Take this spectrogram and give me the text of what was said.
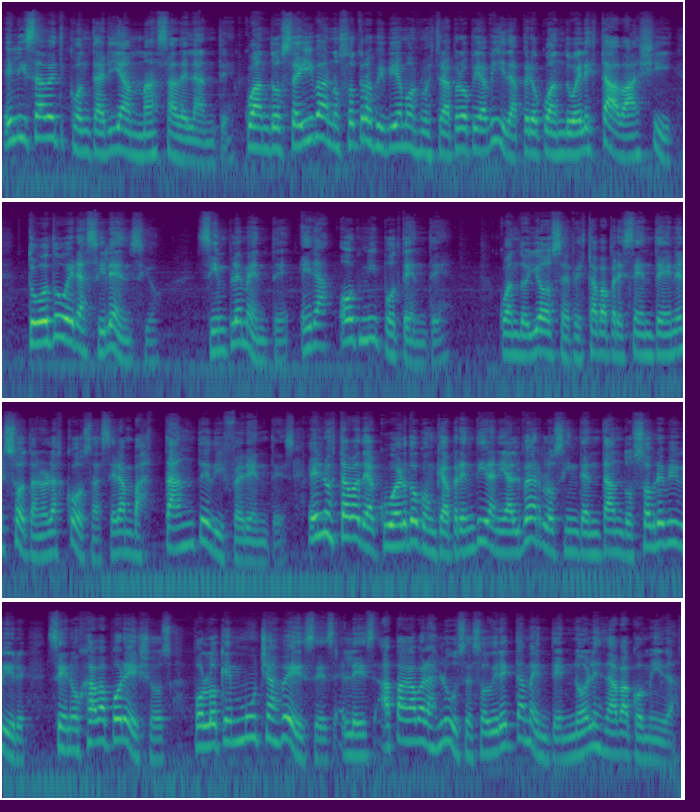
Elizabeth contaría más adelante. Cuando se iba nosotros vivíamos nuestra propia vida, pero cuando él estaba allí, todo era silencio. Simplemente era omnipotente. Cuando Joseph estaba presente en el sótano las cosas eran bastante diferentes. Él no estaba de acuerdo con que aprendieran y al verlos intentando sobrevivir se enojaba por ellos, por lo que muchas veces les apagaba las luces o directamente no les daba comida.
